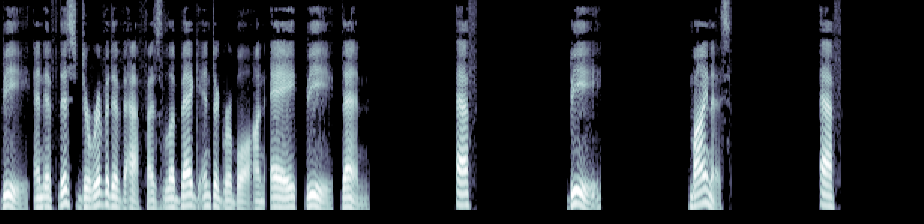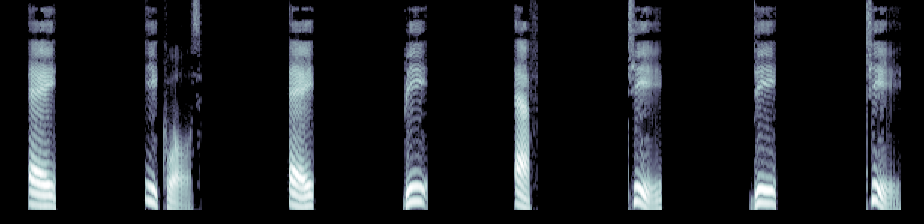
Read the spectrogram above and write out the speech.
b and if this derivative f is Lebesgue integrable on a, b, then f b minus f a equals a b f t d t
